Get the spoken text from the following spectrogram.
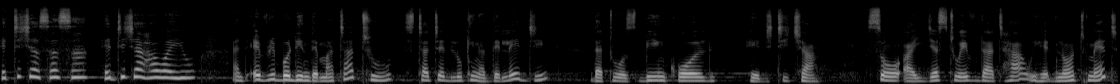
head teacher, Sasa, head teacher, how are you? And everybody in the matatu started looking at the lady that was being called head teacher. So I just waved at her. We had not met.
